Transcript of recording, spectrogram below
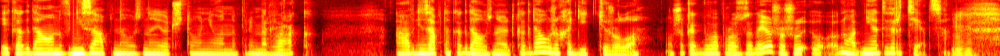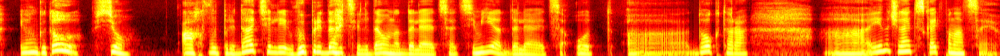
И когда он внезапно узнает, что у него, например, рак, а внезапно когда узнают? Когда уже ходить тяжело Уже как бы вопрос задаешь, уже ну, не отвертеться. И он говорит, о, все, ах, вы предатели, вы предатели, да, он отдаляется от семьи, отдаляется от а, доктора а, и начинает искать панацею.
